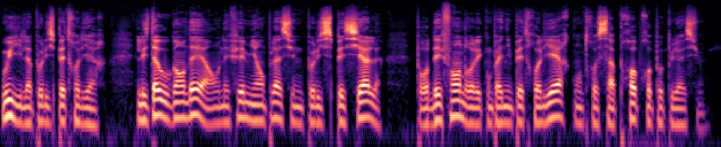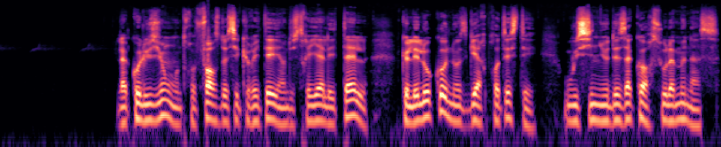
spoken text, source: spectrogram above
Oui, la police pétrolière. L'État ougandais a en effet mis en place une police spéciale pour défendre les compagnies pétrolières contre sa propre population. La collusion entre forces de sécurité et industrielles est telle que les locaux n'osent guère protester ou signent des accords sous la menace,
